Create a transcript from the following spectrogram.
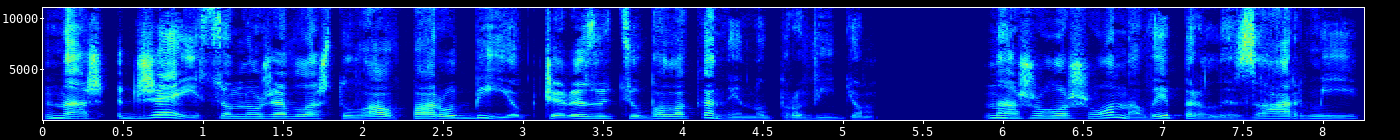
Наш Джейсон уже влаштував пару бійок через оцю балаканину про відьом. Нашого Шона виперли з армії.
